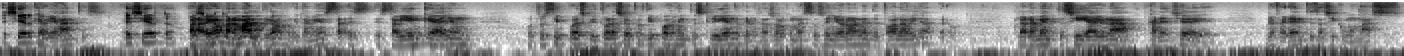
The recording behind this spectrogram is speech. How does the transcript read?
Es cierto. Que había antes. Es cierto. Para bien o para mal, digamos, porque también está, está bien que hayan otros tipos de escrituras y otro tipo de gente escribiendo, que no sean solo como estos señorones de toda la vida, pero claramente sí hay una carencia de referentes así como más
